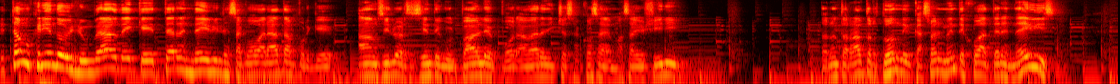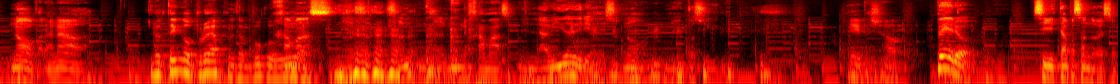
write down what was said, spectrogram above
estamos queriendo vislumbrar de que Terrence Davis le sacó barata porque Adam Silver se siente culpable por haber dicho esas cosas de Masai Ujiri. Toronto Raptors, donde casualmente juega Terence Davis? No, para nada. No tengo pruebas, pero tampoco dudas. Jamás. No, yo- yo no- jamás. En la vida diría eso. No, no es imposible. Qué detallado. Pero, sí, está pasando eso.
